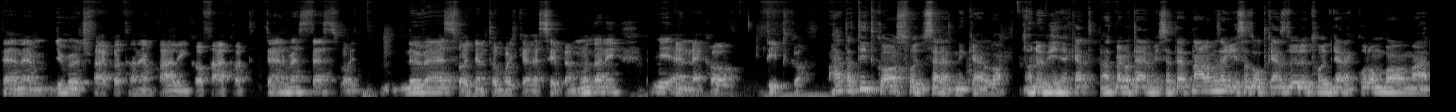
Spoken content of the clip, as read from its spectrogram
te nem gyümölcsfákat, hanem pálinkafákat termesztesz, vagy növelsz, vagy nem tudom, hogy kell ezt szépen mondani. Mi ennek a titka? Hát a titka az, hogy szeretni kell a, a növényeket, hát meg a természetet. Nálam az egész az ott kezdődött, hogy gyerekkoromban már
